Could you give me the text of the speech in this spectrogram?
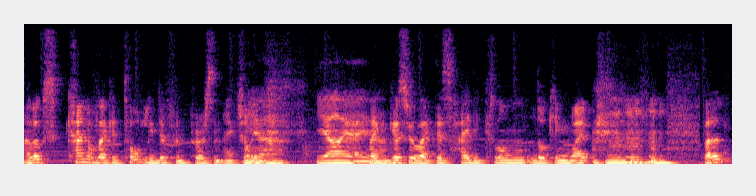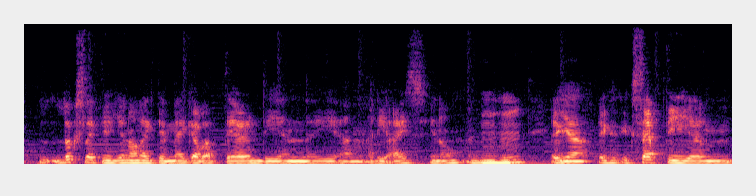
It looks kind of like a totally different person actually. Yeah, yeah, yeah, yeah. Like it gives you like this Heidi Klum looking vibe. Mhm. but it looks like the you know like the makeup up there and the and the um, and the eyes, you know. Mhm. ex- Yeah. ex- Except the um,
